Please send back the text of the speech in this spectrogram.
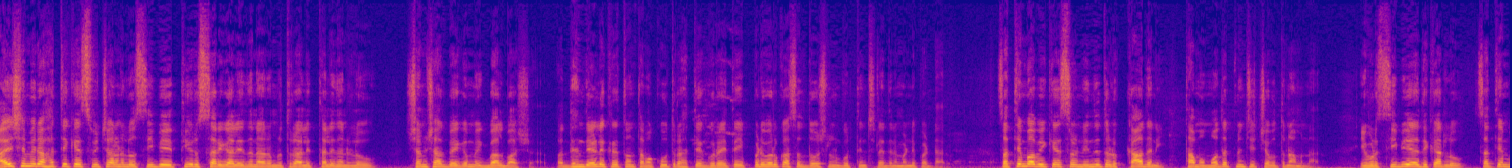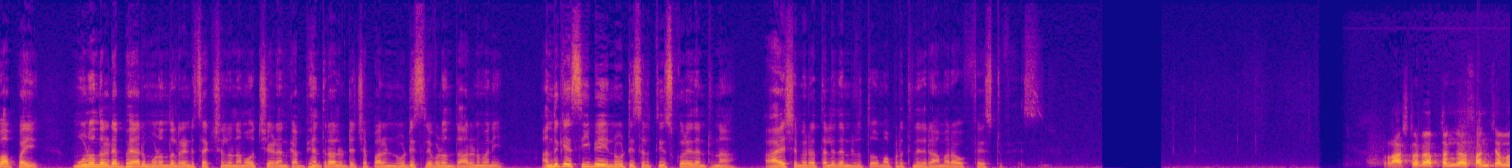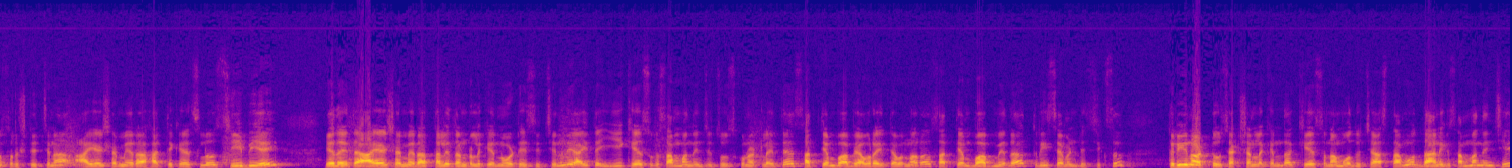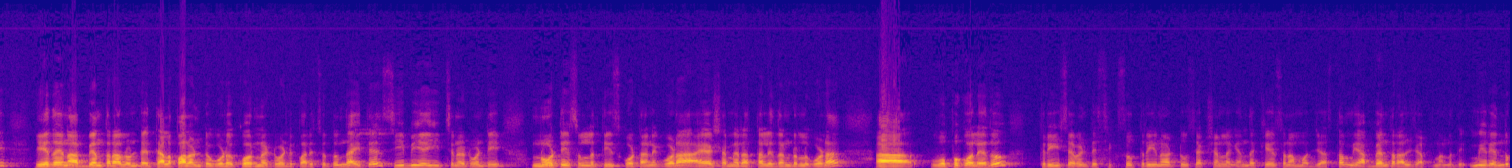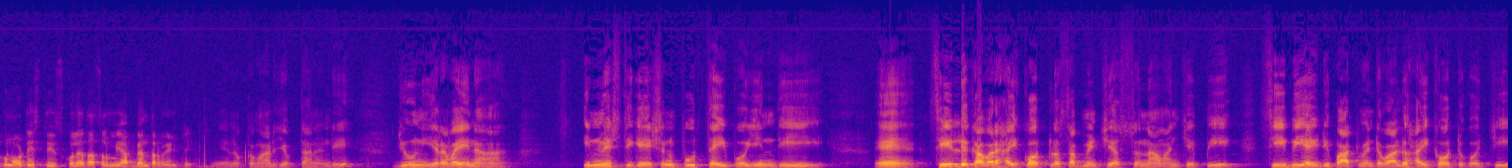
ఆయుషమీర హత్య కేసు విచారణలో సీబీఐ తీరు సరిగా లేదన్నారు మృతురాలి తల్లిదండ్రులు షంషాద్ బేగం ఇక్బాల్ బాషా. పద్దెనిమిదేళ్ళ క్రితం తమ కూతురు హత్యకు గురైతే ఇప్పటి వరకు అసలు దోషులను గుర్తించలేదని మండిపడ్డారు. సత్యంబాబు ఈ కేసులో నిందితుడు కాదని తాము మొదటి నుంచి చెబుతున్నామన్నారు. ఇప్పుడు సీబీఐ అధికారులు సత్యంబాబుపై మూడు వందల డెబ్బై ఆరు మూడు వందల రెండు సెక్షన్లు నమోదు చేయడానికి అభ్యంతరాలుంటే చెప్పాలని నోటీసులు ఇవ్వడం దారుణమని అందుకే సీబీఐ నోటీసులు తీసుకోలేదంటున్న ఆయేషమీరా తల్లిదండ్రులతో మా ప్రతినిధి రామారావు ఫేస్ టు ఫేస్ రాష్ట్ర వ్యాప్తంగా సంచలనం సృష్టించిన ఆయేష మీరా హత్య కేసులో సిబిఐ ఏదైతే ఆయేష మీరా తల్లిదండ్రులకి నోటీస్ ఇచ్చింది అయితే ఈ కేసుకు సంబంధించి చూసుకున్నట్లయితే సత్యంబాబు ఎవరైతే ఉన్నారో సత్యంబాబు మీద three seventy six three not two సెక్షన్ల కింద కేసు నమోదు చేస్తాము. దానికి సంబంధించి ఏదైనా అభ్యంతరాలు ఉంటే తెలపాలంటూ కూడా కోరినటువంటి పరిస్థితి ఉంది. అయితే సిబిఐ ఇచ్చినటువంటి నోటీసులను తీసుకోవటానికి కూడా ఆయేషా మీరా తల్లిదండ్రులు కూడా ఒప్పుకోలేదు. Three seventy six three not two సెక్షన్ల కింద కేసు నమోదు చేస్తాం. మీ అభ్యంతరాలు చెప్పమన్నది. మీరు ఎందుకు నోటీస్ తీసుకోలేదు? అసలు మీ అభ్యంతరం ఏంటి? నేను ఒక మాట చెప్తానండి. జూన్ ఇరవైన ఇన్వెస్టిగేషన్ పూర్తి అయిపోయింది ఏ సీల్డ్ కవర్ హైకోర్టులో సబ్మిట్ చేస్తున్నాం అని చెప్పి సిబిఐ డిపార్ట్మెంట్ వాళ్ళు హైకోర్టుకు వచ్చి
